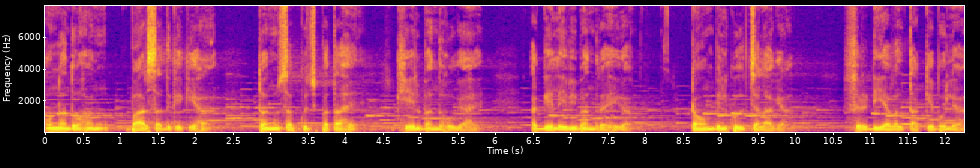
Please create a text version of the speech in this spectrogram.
ਉਹਨਾਂ ਦੋਹਾਂ ਨੂੰ ਬਾਹਰ ਸੱਦ ਕੇ ਕਿਹਾ, ਤੁਹਾਨੂੰ ਸਭ ਕੁਝ ਪਤਾ ਹੈ, ਖੇਲ ਬੰਦ ਹੋ ਗਿਆ ਹੈ। ਅੱਗੇ ਲਈ ਵੀ ਬੰਦ ਰਹੇਗਾ। ਟੌਮ ਬਿਲਕੁਲ ਚਲਾ ਗਿਆ। ਫਿਰ ਡੀਆ ਵੱਲ ਤੱਕ ਕੇ ਬੋਲਿਆ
